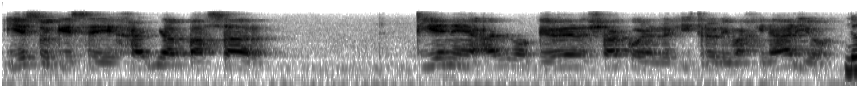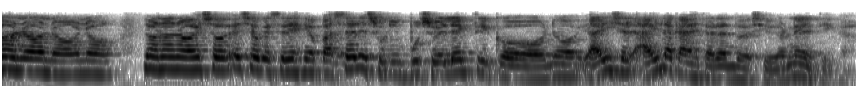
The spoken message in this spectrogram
¿Y eso que se dejaría pasar tiene algo que ver ya con el registro del imaginario? No, no, no, no, no, no, no, eso, eso que se deje pasar es un impulso eléctrico, no, ahí, se- ahí la está hablando de cibernética.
